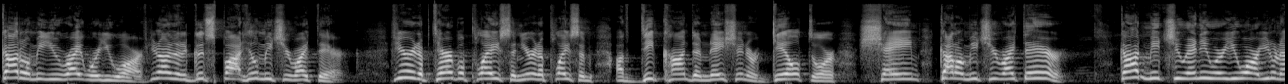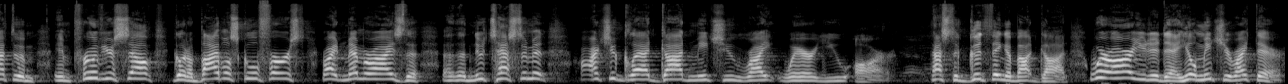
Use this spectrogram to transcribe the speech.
God will meet you right where you are. If you're not in a good spot, He'll meet you right there. If you're in a terrible place and you're in a place of, of deep condemnation or guilt or shame, God will meet you right there. God meets you anywhere you are. You don't have to improve yourself. Go to Bible school first, right? Memorize the, uh, the New Testament. Aren't you glad God meets you right where you are? That's the good thing about God. Where are you today? He'll meet you right there.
